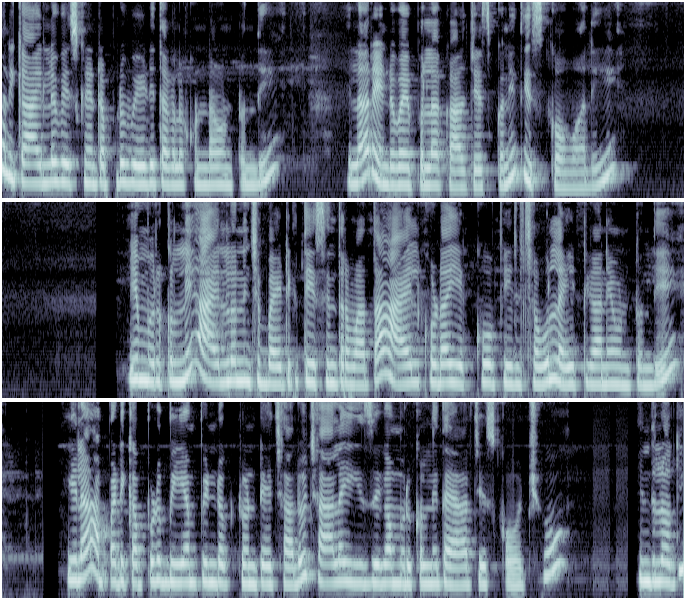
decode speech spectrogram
మనకి ఆయిల్లో వేసుకునేటప్పుడు వేడి తగలకుండా ఉంటుంది. ఇలా రెండు వైపులా కాల్ చేసుకొని తీసుకోవాలి. ఈ మురుకుల్ని ఆయిల్లో నుంచి బయటకు తీసిన తర్వాత ఆయిల్ కూడా ఎక్కువ పీల్చవు లైట్గానే ఉంటుంది. ఇలా అప్పటికప్పుడు బియ్యం పిండి ఒకటి ఉంటే చాలు. చాలా ఈజీగా మురుకుల్ని తయారు చేసుకోవచ్చు. ఇందులోకి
